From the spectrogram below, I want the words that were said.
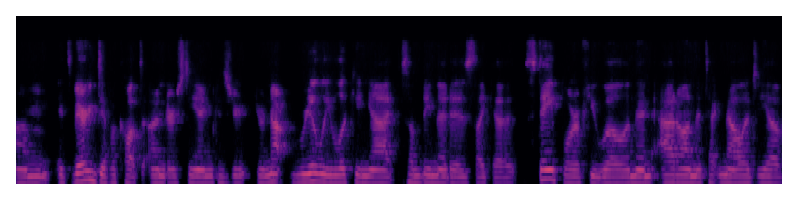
um, it's very difficult to understand because you're, you're not really looking at something that is like a stapler, if you will, and then add on the technology of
